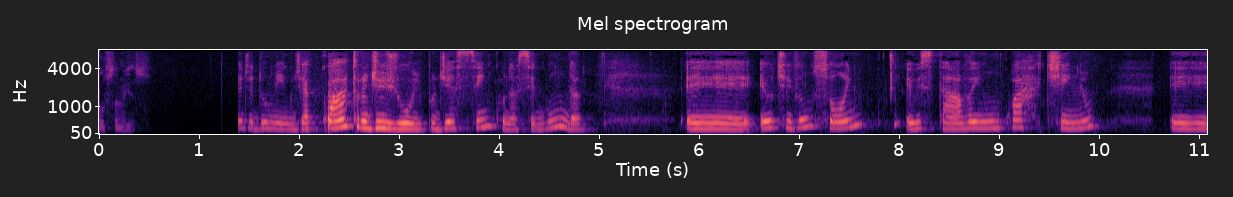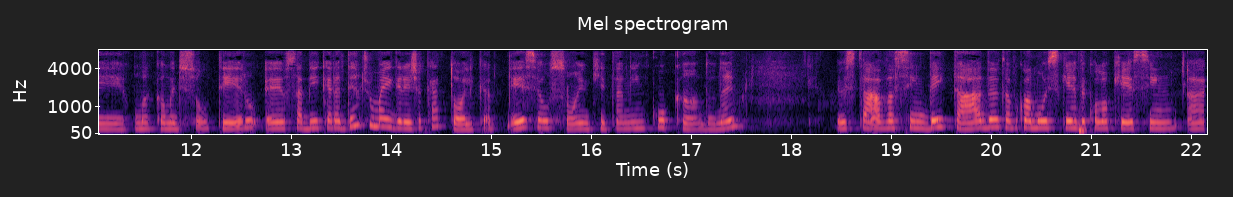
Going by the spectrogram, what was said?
Ouçam isso. De domingo, dia 4 de julho, para o dia 5, na segunda, é, eu tive um sonho eu estava em um quartinho, é, uma cama de solteiro. É, eu sabia que era dentro de uma igreja católica. Esse é o sonho que está me encucando, né? Eu estava assim, deitada, estava com a mão esquerda, coloquei assim. A...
